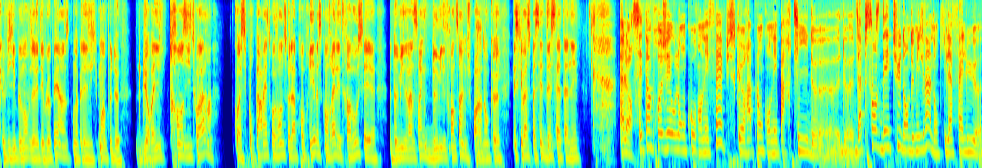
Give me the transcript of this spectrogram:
que visiblement vous avez développés, hein, ce qu'on appelle des équipements un peu de d'urbanisme transitoire. Quoi, c'est pour permettre aux gens de se l'approprier, parce qu'en vrai, les travaux, c'est 2025-2035, je crois. Donc, euh, qu'est-ce qui va se passer dès cette année? Alors, c'est un projet au long cours, en effet, puisque rappelons qu'on est parti de, de- d'absence d'études en 2020, donc il a fallu euh,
